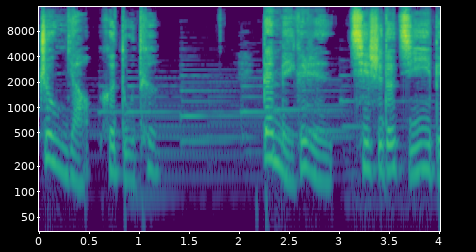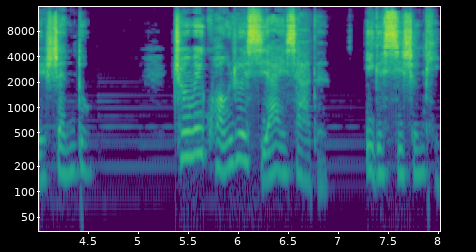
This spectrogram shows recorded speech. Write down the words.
重要和独特，但每个人其实都极易被煽动，成为狂热喜爱下的一个牺牲品。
